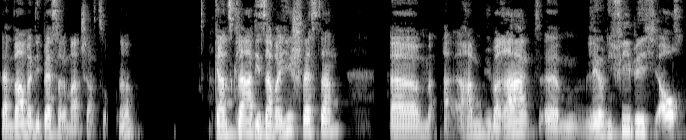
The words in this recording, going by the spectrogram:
dann war man die bessere Mannschaft so. Ne? Ganz klar, die Sabahi-Schwestern ähm, haben überragt, ähm, Leonie Fiebig auch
